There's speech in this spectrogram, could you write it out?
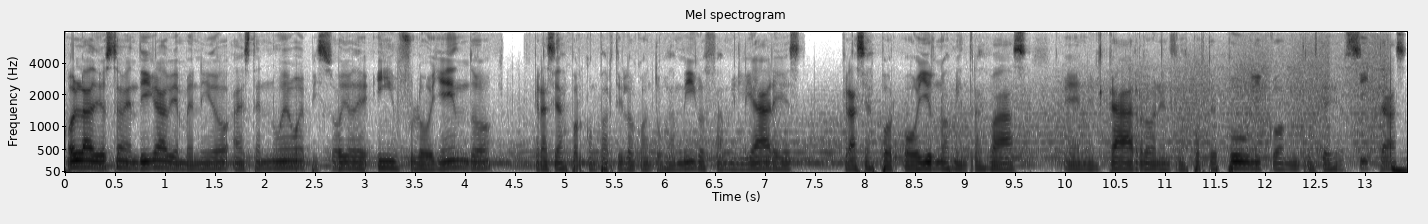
Hola, Dios te bendiga, bienvenido a este nuevo episodio de Influyendo. Gracias por compartirlo con tus amigos, familiares. Gracias por oírnos mientras vas en el carro, en el transporte público, mientras te ejercitas,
